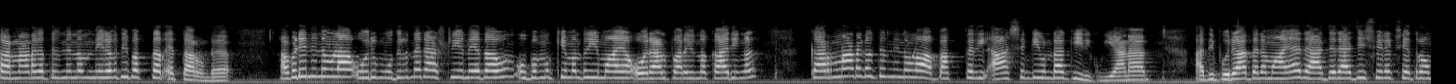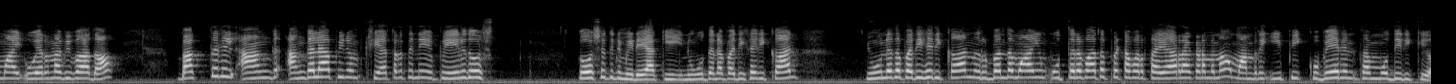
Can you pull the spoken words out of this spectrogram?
കർണാടകത്തിൽ നിന്നും നിരവധി ഭക്തർ എത്താറുണ്ട്. അവിടെ നിന്നുള്ള ഒരു മുതിർന്ന രാഷ്ട്രീയ നേതാവും ഉപമുഖ്യമന്ത്രിയുമായ ഒരാൾ പറയുന്ന കാര്യങ്ങൾ കർണാടകത്തിൽ നിന്നുള്ള ഭക്തരിൽ ആശങ്കയുണ്ടാക്കിയിരിക്കുകയാണ്. അതിപുരാതനമായ രാജരാജേശ്വര ക്ഷേത്രവുമായി ഉയർന്ന വിവാദ. ഭക്തരിൽ അങ്ക അങ്കലാപ്പിനും ക്ഷേത്രത്തിന് പേരുദോഷ ദോഷത്തിനും ഇടയാക്കി. നൂതന പരിഹരിക്കാൻ ന്യൂനത പരിഹരിക്കാൻ നിർബന്ധമായും ഉത്തരവാദപ്പെട്ടവർ തയ്യാറാക്കണമെന്ന് മന്ത്രി ഇ പി കുബേരൻ സമ്മതിരിക്കുക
